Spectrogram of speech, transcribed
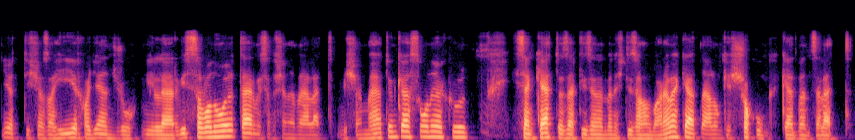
jött is az a hír, hogy Andrew Miller visszavonul, természetesen emellett mi sem mehetünk el szó nélkül, hiszen 2015-ben és 16-ban remekelt nálunk, és sokunk kedvence lett.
